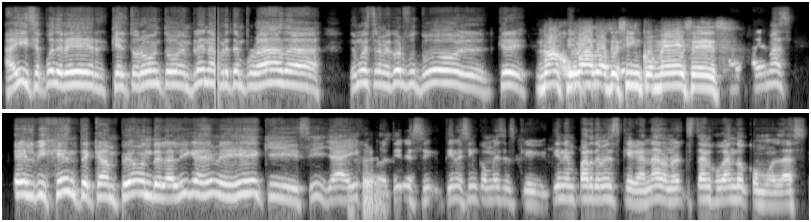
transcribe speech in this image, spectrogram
Ahí se puede ver que el Toronto en plena pretemporada demuestra mejor fútbol. Que, no han jugado hace cinco meses. Además, el vigente campeón de la Liga MX. Sí, ya, hijo, pero tiene, tiene cinco meses que, tiene un par de meses que ganaron. Ahorita están jugando como las.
